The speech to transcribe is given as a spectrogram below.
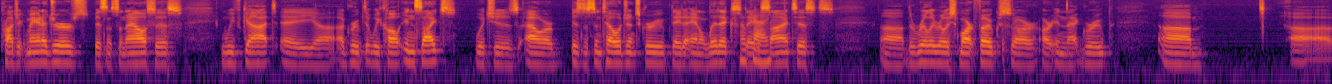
project managers, business analysis. We've got a, uh, a group that we call Insights, which is our business intelligence group, data analytics, Okay. data scientists. Uh, the really, really smart folks are, are in that group. Um, uh,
